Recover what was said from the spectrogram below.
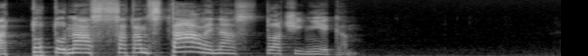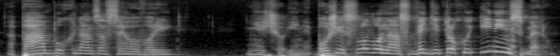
A toto nás, Satan stále nás tlačí niekam. A Pán Boh nám zase hovorí niečo iné. Božie slovo nás vedie trochu iným smerom.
